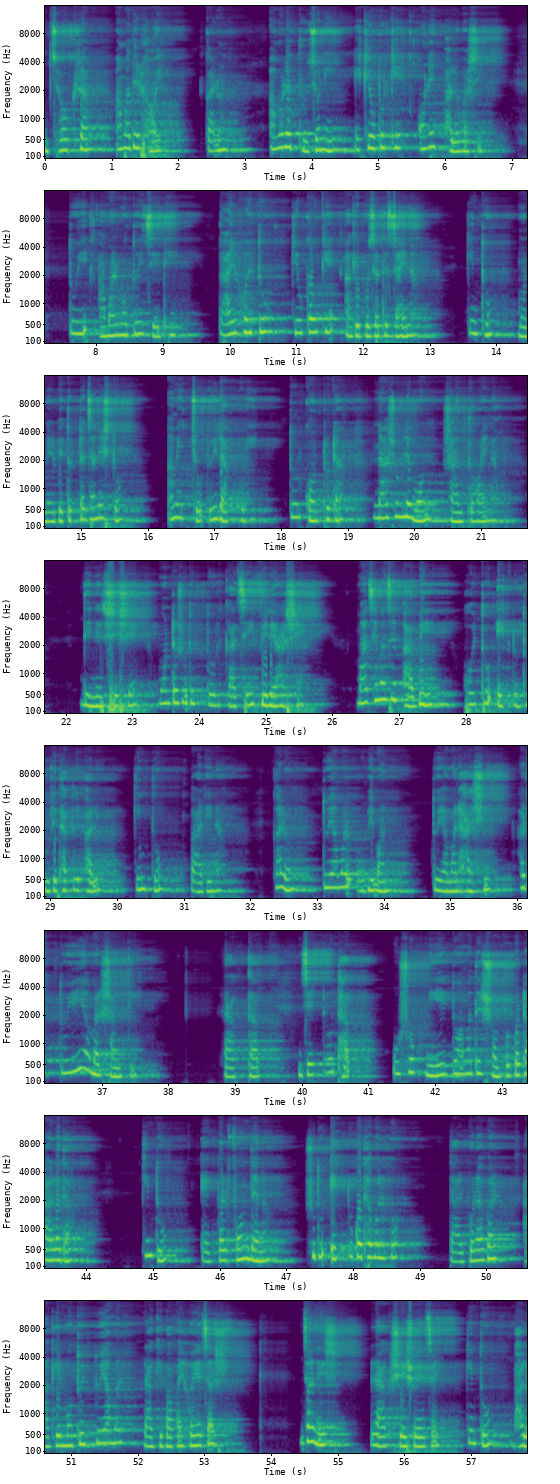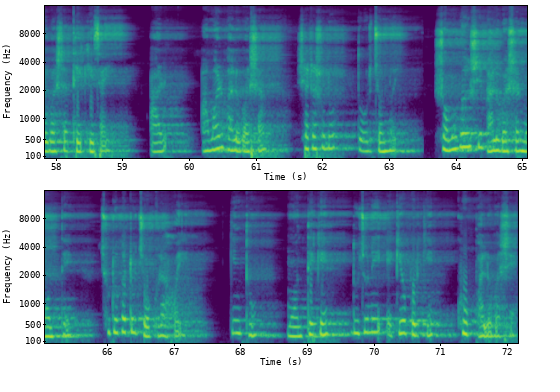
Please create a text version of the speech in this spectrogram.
ঝগড়া আমাদের হয়, কারণ আমরা দুজনেই একে অপরকে অনেক ভালোবাসি। তুই আমার মতোই জেদি, তাই হয়তো কেউ কাউকে আগে বোঝাতে চায় না। কিন্তু মনের ভেতরটা জানিস তো, আমি যতই রাগ করি, তোর কণ্ঠটা না শুনলে মন শান্ত হয় না। দিনের শেষে মনটা শুধু তোর কাছেই ফিরে আসে। মাঝে মাঝে ভাবি হয়তো একটু দূরে থাকলে ভালো, কিন্তু পারি না। কারণ তুই আমার অভিমান, তুই আমার হাসি, আর তুইই আমার শান্তি। রাগ থাক যেটাও থাক ওসব নিয়েই তো আমাদের সম্পর্কটা আলাদা। কিন্তু একবার ফোন দে না, শুধু একটু কথা বলব, তারপর আবার আগের মতোই তুই আমার রাগী বাবাই হয়ে যাস। জানিস, রাগ শেষ হয়ে যায়, কিন্তু ভালোবাসা থেকে যায়। আর আমার ভালোবাসা, সেটা শুধু তোর জন্যই। সমবয়সী ভালোবাসার মধ্যে ছোটোখাটো ঝগড়া হয়, কিন্তু মন থেকে দুজনেই একে অপরকে খুব ভালোবাসে।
